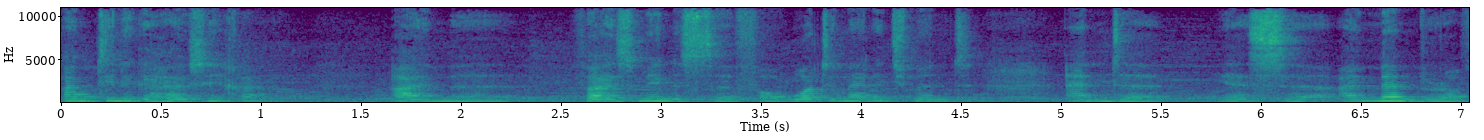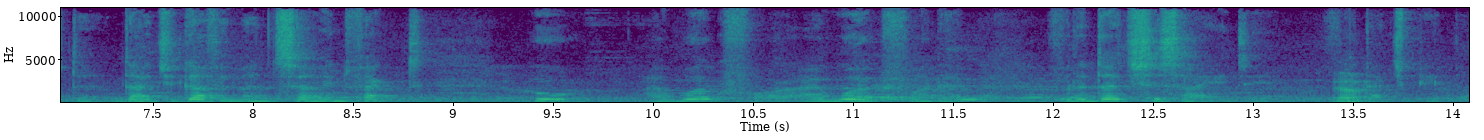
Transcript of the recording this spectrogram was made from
I'm Tineke Huizinga. I'm uh, Vice Minister for Water Management and uh, yes, uh, I'm member of the Dutch government. So in fact, who I work for, I work for the for the Dutch society, for Yeah. Dutch people.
